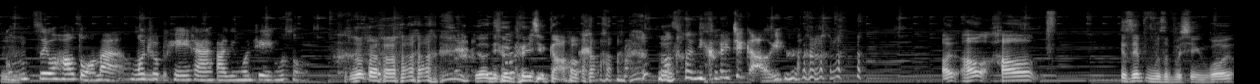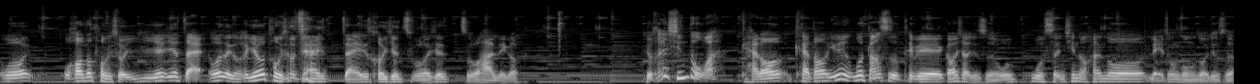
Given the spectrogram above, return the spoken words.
工资有好多嘛，我就拍下来发给我姐，我说，然后 你们可以去告，我说你可以去告一个，好好好，其实也不是不行，我我我好多同学也也在我那个有同学在在回去做了些做下那个，就很心动啊，看到看到，因为我当时特别搞笑，就是我我申请了很多那种工作，就是。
